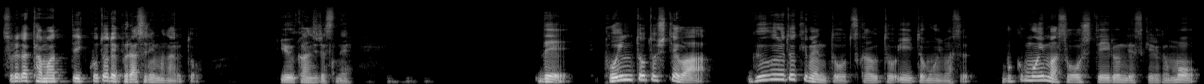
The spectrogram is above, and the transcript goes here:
それが溜まっていくことでプラスにもなるという感じですね。で、ポイントとしては、Google ドキュメントを使うといいと思います。僕も今そうしているんですけれども、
